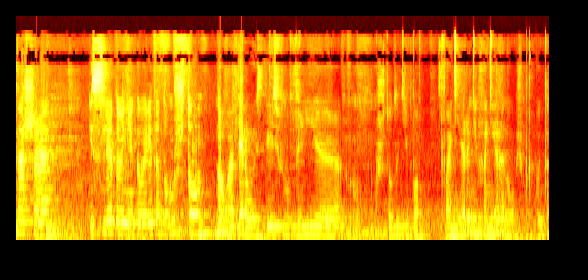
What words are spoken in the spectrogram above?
Наше исследование говорит о том, что, ну, во-первых, здесь внутри э, что-то типа фанеры, не фанеры, но, в общем, какой-то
